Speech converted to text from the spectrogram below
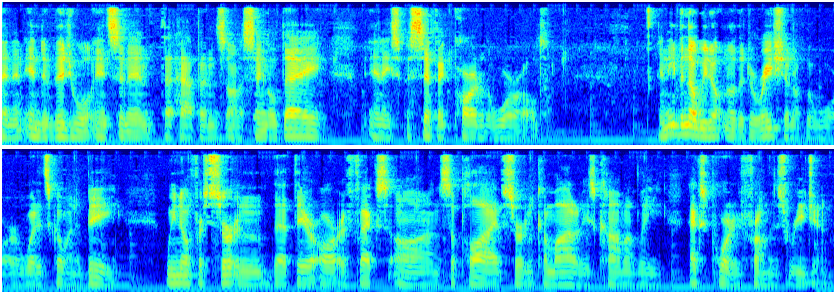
than an individual incident that happens on a single day in a specific part of the world. And even though we don't know the duration of the war or what it's going to be, we know for certain that there are effects on supply of certain commodities commonly exported from this region.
